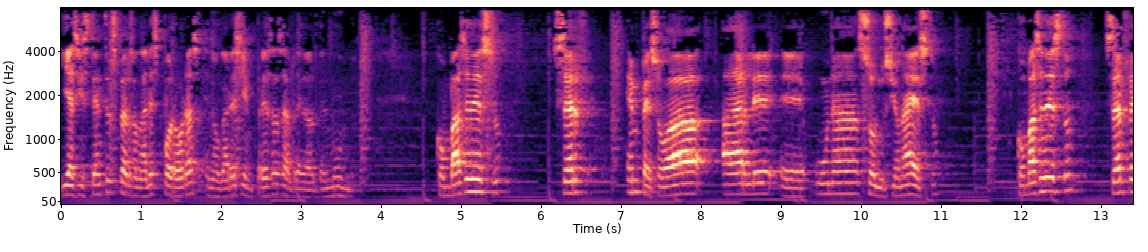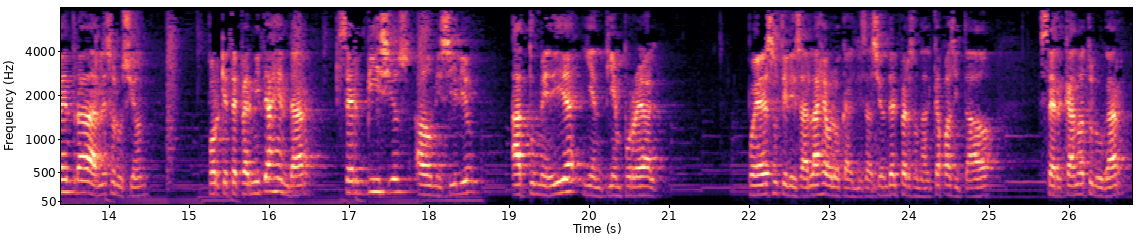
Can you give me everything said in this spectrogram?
y asistentes personales por horas en hogares y empresas alrededor del mundo. Con base en esto, SERF empezó a, darle eh, una solución a esto. Con base en esto, SERF entra a darle solución porque te permite agendar servicios a domicilio a tu medida y en tiempo real. Puedes utilizar la geolocalización del personal capacitado cercano a tu lugar.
